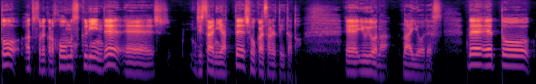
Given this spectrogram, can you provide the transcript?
と、あとそれからホームスクリーンで、えー実際にやって紹介されていたとえーいうような内容です。で、えっと、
